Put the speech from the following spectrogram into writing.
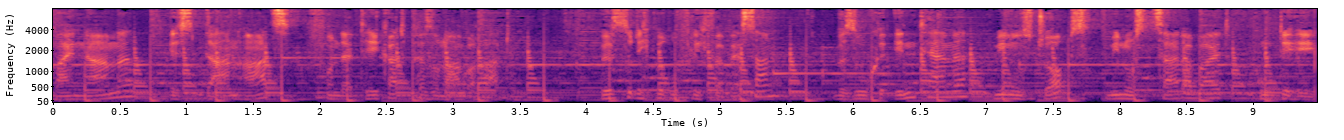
Mein Name ist Dan Arz von der TKAT Personalberatung. Willst du dich beruflich verbessern? Besuche interne-jobs-zeitarbeit.de.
